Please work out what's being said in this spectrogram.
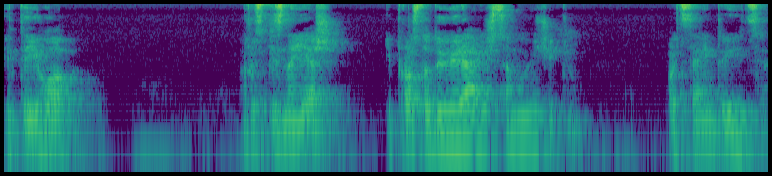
І ти його розпізнаєш і просто довіряєш цьому відчуттю. Ось це інтуїція.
